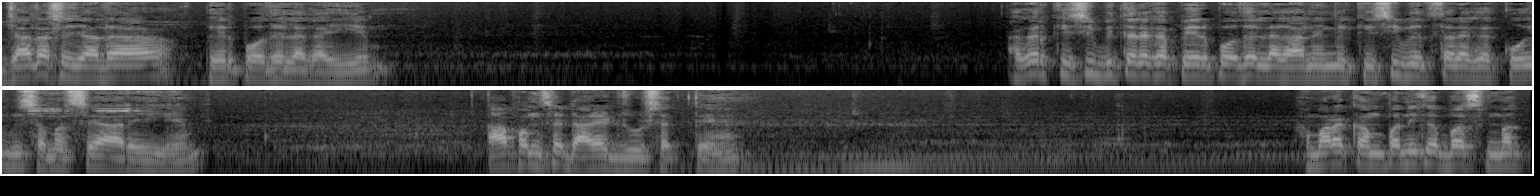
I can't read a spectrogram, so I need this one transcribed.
ज़्यादा से ज़्यादा पेड़ पौधे लगाइए। अगर किसी भी तरह का पेड़ पौधे लगाने में किसी भी तरह का कोई भी समस्या आ रही है आप हमसे डायरेक्ट जुड़ सकते हैं। हमारा कंपनी का बस मक,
